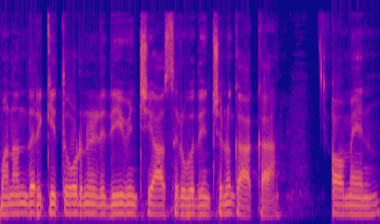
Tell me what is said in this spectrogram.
మనందరికీ తోడు నుండి దీవించి ఆశీర్వదించును గాక ఆమెన్.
